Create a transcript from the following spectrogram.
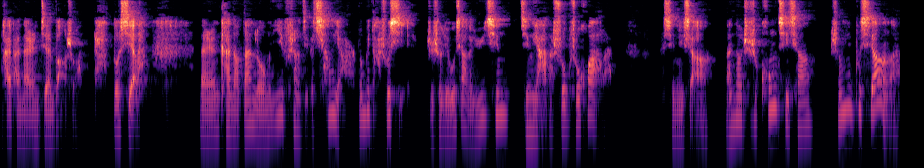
拍拍那人肩膀说：“哎呀，多谢了。”那人看到丹龙衣服上几个枪眼儿都没打出血，只是留下了淤青，惊讶的说不出话来。心里想：难道这是空气枪？声音不像啊。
